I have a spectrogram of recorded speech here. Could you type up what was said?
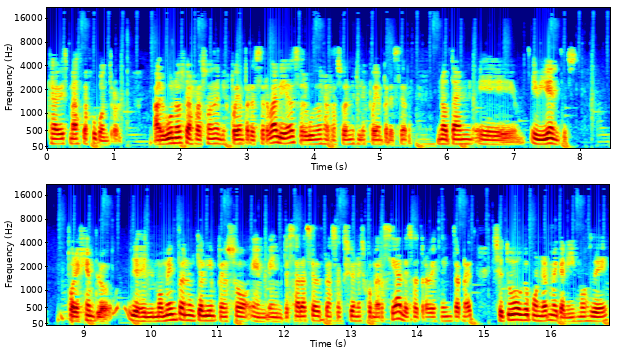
cada vez más bajo control. Algunos las razones les pueden parecer válidas, algunos las razones les pueden parecer no tan eh, evidentes. Por ejemplo, desde el momento en el que alguien pensó en, empezar a hacer transacciones comerciales a través de Internet, se tuvo que poner mecanismos de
